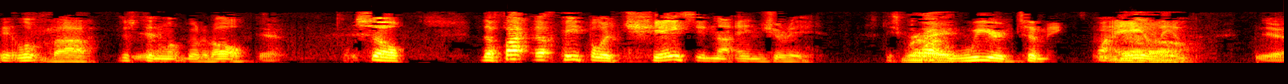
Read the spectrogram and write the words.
it looked bad. Just didn't look good at all. Yeah. So the fact that people are chasing that injury is quite Right. weird to me. It's quite No. alien. Yeah.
